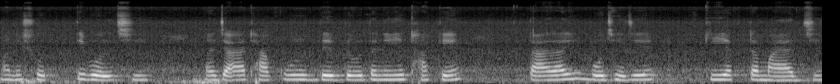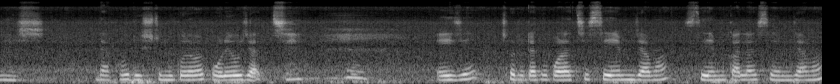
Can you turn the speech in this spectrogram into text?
মানে সত্যি বলছি মানে যারা ঠাকুর দেব দেবতা নিয়ে থাকে, তারাই বোঝে যে কী একটা মায়ার জিনিস। দেখো দুষ্টুমি করে আবার পড়েও যাচ্ছে। এই যে ছোটোটাকে পড়াচ্ছি সেম জামা। সেম কালার সেম জামা।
